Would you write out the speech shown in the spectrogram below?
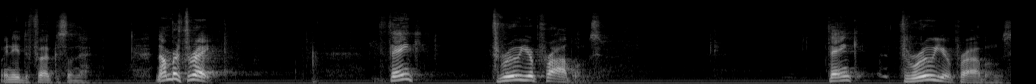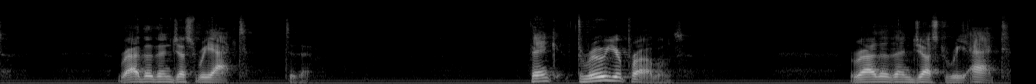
We need to focus on that. Number three, think through your problems. Think through your problems rather than just react to them. Think through your problems rather than just react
